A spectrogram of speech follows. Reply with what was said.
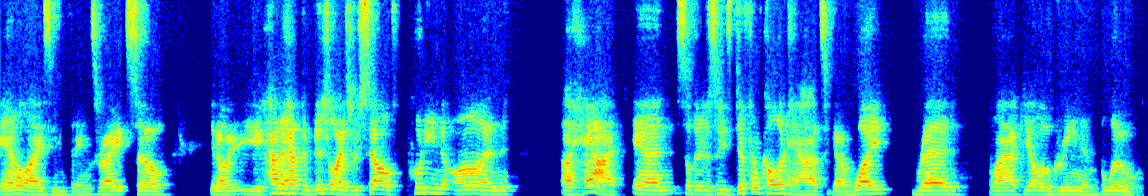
analyzing things, right? So, you know, you kind of have to visualize yourself putting on a hat. And so there's these different colored hats. You got white, red, black, yellow, green, and blue.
